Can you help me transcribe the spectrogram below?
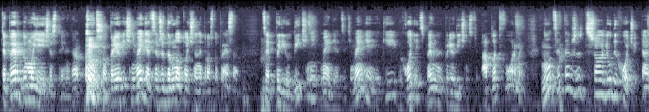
Тепер до моєї частини. Да? Що періодичні медіа це вже давно точно не просто преса, це періодичні медіа. Це ті медіа, які виходять з певною періодичністю. А платформи ну це те вже, що люди хочуть. Так?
